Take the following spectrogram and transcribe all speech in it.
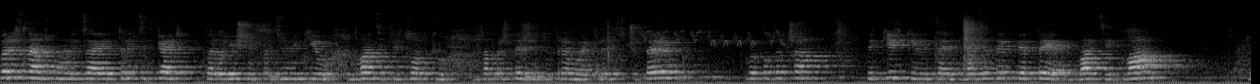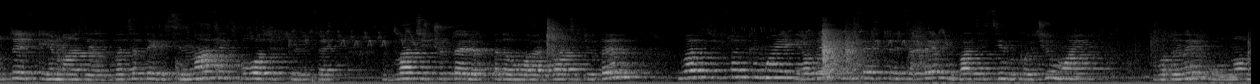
в Переслянському ліцеї 35 педагогічних працівників, 20% за престижність отримує 34 викладача. Підківський ліцей з 25 22, Суцильська гімназія з 20 18, Волосівський ліцей з 24 педагоги 21, 20% має, і Гаврильський ліцей з 30, 27 викладачів має години у новій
